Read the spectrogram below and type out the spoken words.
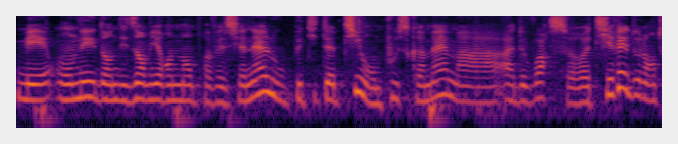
Mais mais on est dans des environnements professionnels où petit à petit, on pousse quand même à, devoir se retirer de l'entreprise.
